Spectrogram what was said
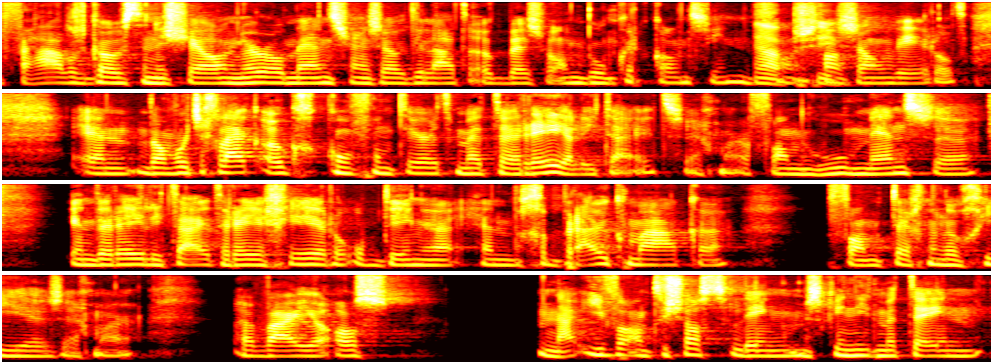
verhalen als Ghost in the Shell, Neuromancer en zo, die laten ook best wel een donkere kant zien ja, van, van zo'n wereld. En dan word je gelijk ook geconfronteerd met de realiteit, zeg maar, van hoe mensen in de realiteit reageren op dingen en gebruik maken van technologieën, zeg maar. waar je als naïeve enthousiasteling misschien niet meteen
